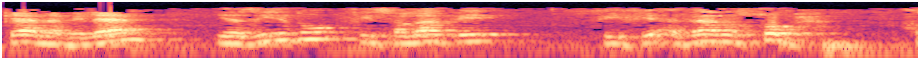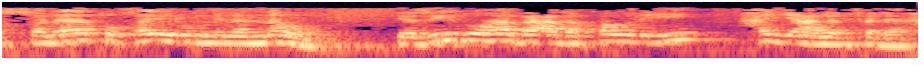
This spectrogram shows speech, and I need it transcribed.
كان بلال يزيد في صلاة في في أذان الصبح. الصلاة خير من النوم. يزيدها بعد قوله حي على الفلاح.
